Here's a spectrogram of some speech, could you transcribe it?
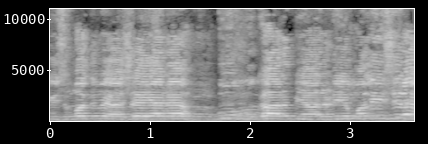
કિસ્મત મે હશે અને હું બુખાર મ્યાલડી મળીશ રે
